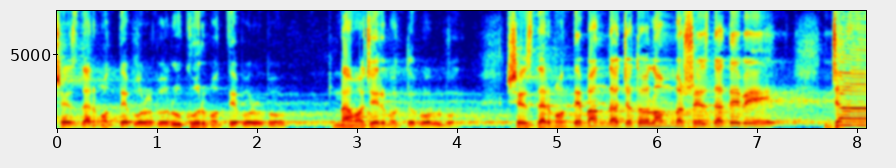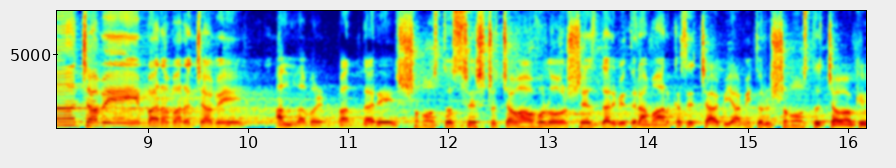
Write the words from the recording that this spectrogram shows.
সেজদার মধ্যে বলব, রুকুর মধ্যে বলব, নামাজের মধ্যে বলব। সেজদার মধ্যে বান্দা যত লম্বা সেজদা দেবে, যা চাবে, বারবার চাবে। আল্লাহ বলেন, বান্দারে, সমস্ত শ্রেষ্ঠ চাওয়া হলো সেজদার ভিতরে আমার কাছে চাবি, আমি তোর সমস্ত চাওয়াকে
